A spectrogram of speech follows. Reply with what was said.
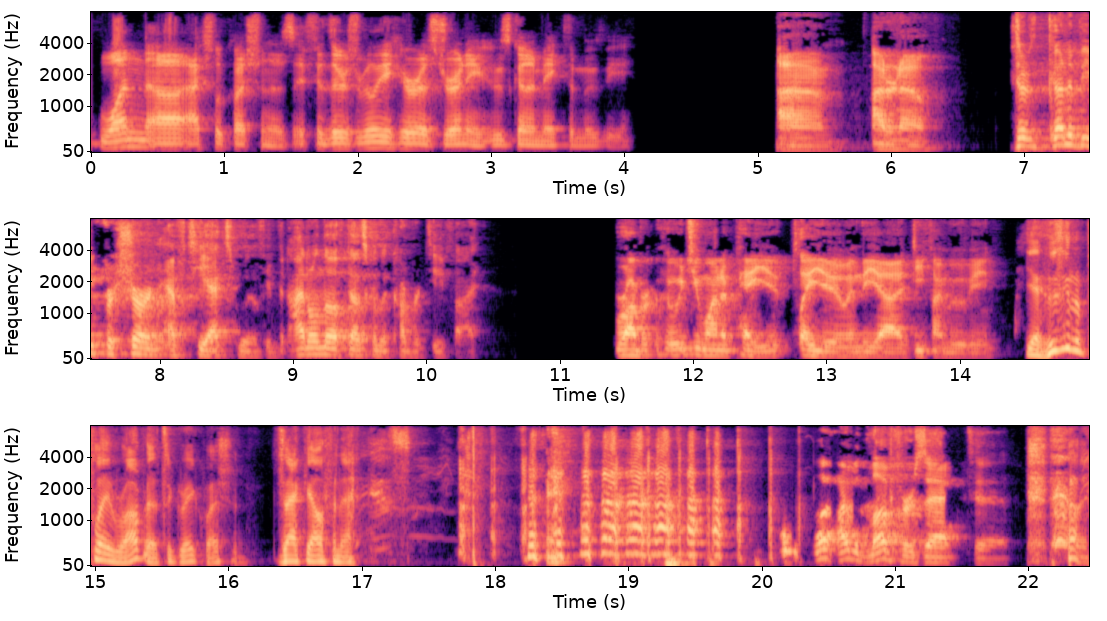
One uh, actual question is: If there's really a hero's journey, who's going to make the movie? Um, I don't know. There's going to be for sure an FTX movie, but I don't know if that's going to cover DeFi. Robert, who would you want to pay you play you in the uh, DeFi movie? Yeah, who's going to play Robert? That's a great question. Zach Galifianakis. I would love for Zach to DeFi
